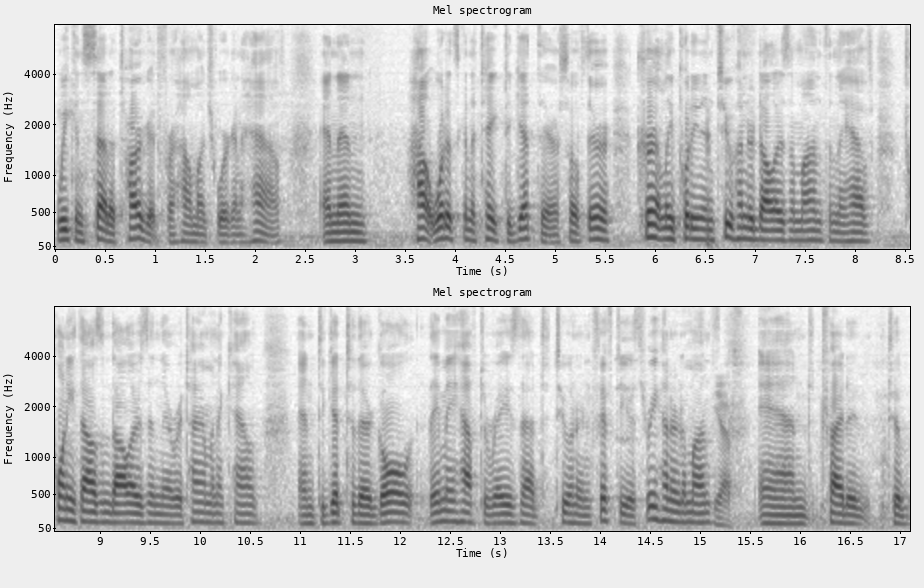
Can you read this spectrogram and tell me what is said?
we can set a target for how much we're going to have, and then how, what it's going to take to get there. So if they're currently putting in $200 a month and they have $20,000 in their retirement account, and to get to their goal, they may have to raise that to 250 or 300 a month Yes. and try to, to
